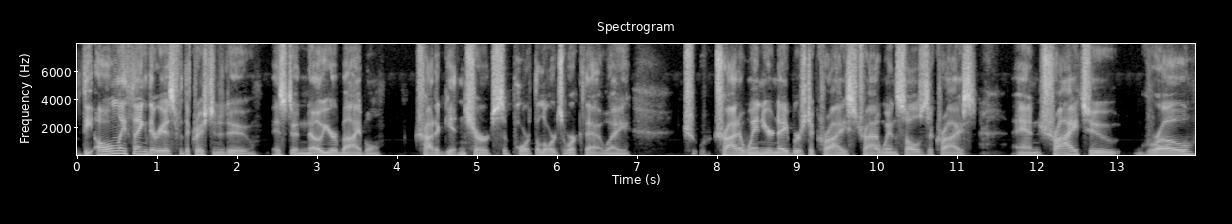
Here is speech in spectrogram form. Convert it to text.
the only thing there is for the Christian to do is to know your Bible, try to get in church, support the Lord's work that way, try to win your neighbors to Christ, try to win souls to Christ, and try to grow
